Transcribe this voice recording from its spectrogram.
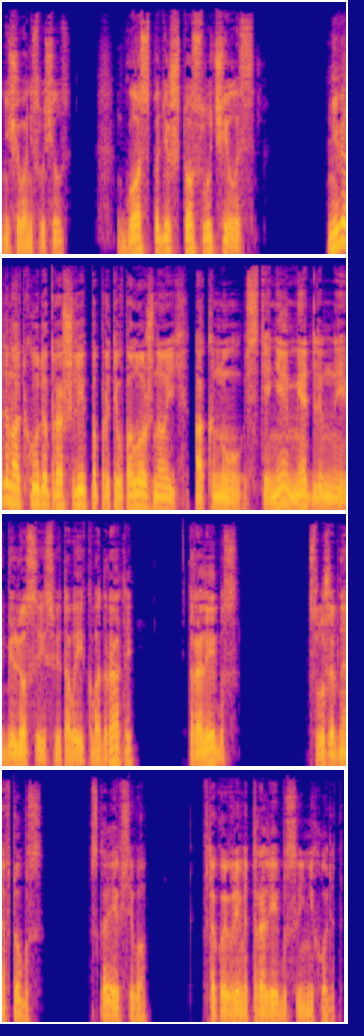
Ничего не случилось. Господи, что случилось? Неведомо откуда прошли по противоположной окну стене медленные белесые световые квадраты. Троллейбус? Служебный автобус? Скорее всего. В такое время троллейбусы не ходят.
